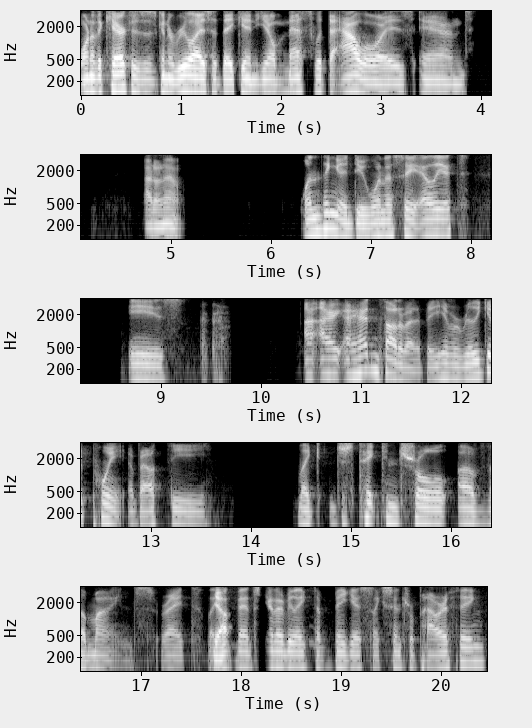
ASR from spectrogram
one of the characters is going to realize that they can, you know, mess with the alloys and I don't know. One thing I do want to say, Elliot, is I, I hadn't thought about it, but you have a really good point about the like just take control of the mines, right? Like Yep. that's gonna be like the biggest like central power thing.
